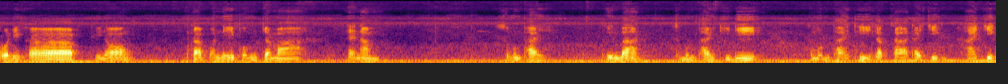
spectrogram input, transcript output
สวัสดีครับพี่น้องครับวันนี้ผมจะมาแนะนำสมุนไพรพื้นบ้าน สมุนไพรที่ดี สมุนไพรที่รักษาได้จริงหายจริง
